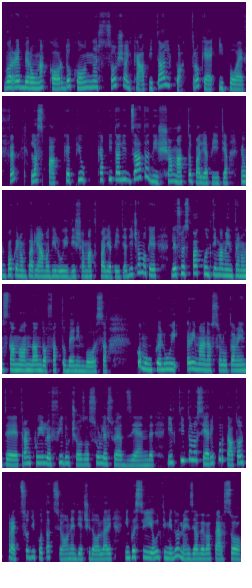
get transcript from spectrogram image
vorrebbero un accordo con Social Capital 4, che è IPOF, la SPAC più capitalizzata di Shamat Palihapitiya. È un po' che non parliamo di lui, di Shamat Palihapitiya. Diciamo che le sue SPAC ultimamente non stanno andando affatto bene in borsa. Comunque lui rimane assolutamente tranquillo e fiducioso sulle sue aziende. Il titolo si è riportato al prezzo di quotazione 10 dollari. In questi ultimi due mesi aveva perso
